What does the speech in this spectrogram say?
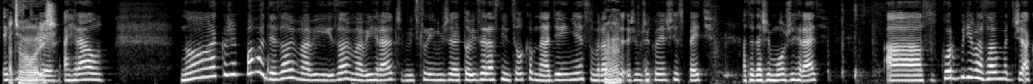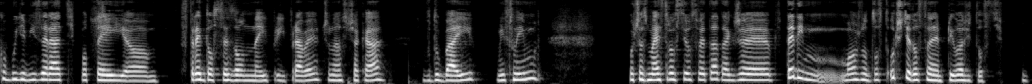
A čo hovoríš? Aj hral. No, akože v pohode, zaujímavý, zaujímavý hráč. Myslím, že to vyzerá s ním celkom nádejne. Som rada, že, že už je konečne späť a teda, že môže hrať. A skôr bude ma zaujímať, že ako bude vyzerať po tej um, stredosezónnej príprave, čo nás čaká v Dubaji, myslím, počas majstrovstiev sveta, takže vtedy možno dost, určite dostanem príležitosť v,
